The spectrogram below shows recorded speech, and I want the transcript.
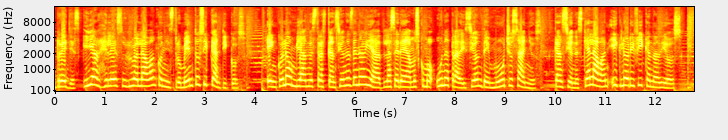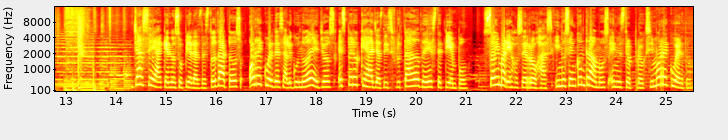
reyes y ángeles lo alaban con instrumentos y cánticos. En Colombia, nuestras canciones de Navidad las heredamos como una tradición de muchos años, canciones que alaban y glorifican a Dios. Ya sea que no supieras de estos datos o recuerdes alguno de ellos, espero que hayas disfrutado de este tiempo. Soy María José Rojas y nos encontramos en nuestro próximo recuerdo.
